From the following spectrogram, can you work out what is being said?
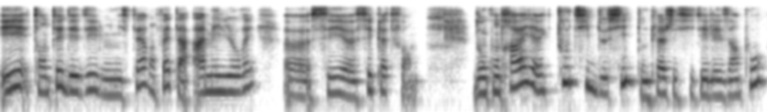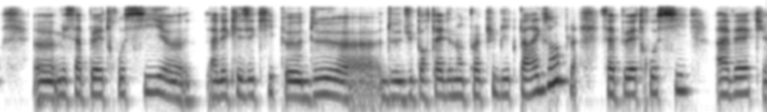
et tenter d'aider le ministère en fait à améliorer euh, ces, ces, plateformes. Donc on travaille avec tout type de sites. Donc là j'ai cité les impôts, euh, mais ça peut être aussi avec les équipes du portail de l'emploi public par exemple. Ça peut être aussi avec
